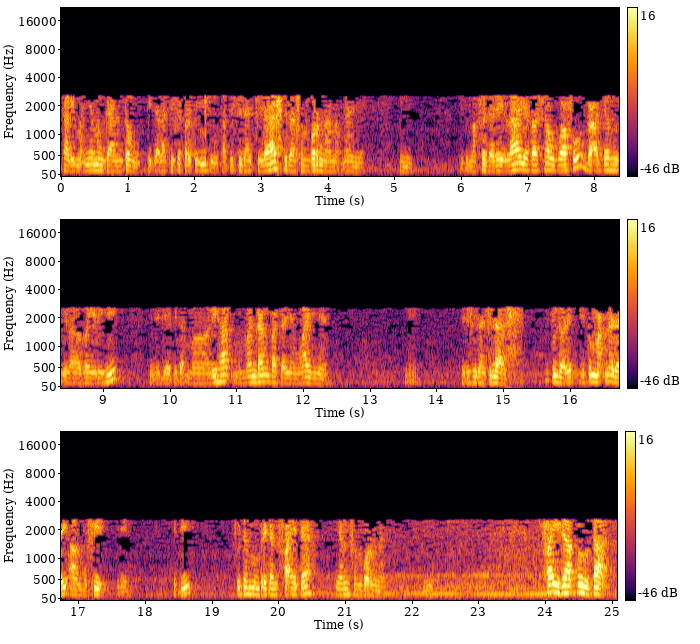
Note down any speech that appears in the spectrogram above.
kalimatnya menggantung tidak lagi seperti itu tapi sudah jelas sudah sempurna maknanya. Ini. Jadi maksud dari la yatashawwafu ba'dahu ila ghairihi ini dia tidak melihat memandang pada yang lainnya. Ini. jadi sudah jelas. Itu dari itu makna dari al mufid ini. jadi sudah memberikan faedah yang sempurna. Faiza qulta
